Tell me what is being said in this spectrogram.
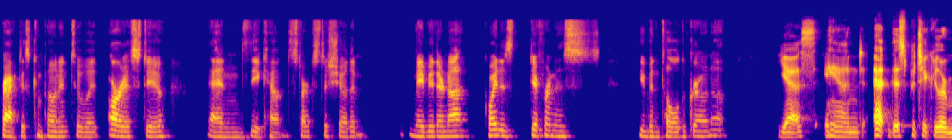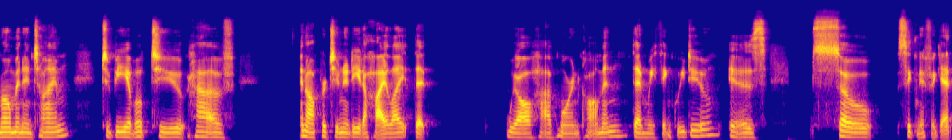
practice component to what artists do and the account starts to show that maybe they're not quite as different as you've been told growing up. Yes. And at this particular moment in time, to be able to have an opportunity to highlight that we all have more in common than we think we do is so significant.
